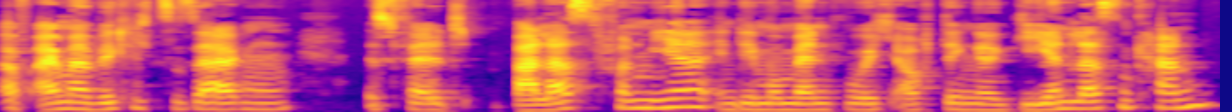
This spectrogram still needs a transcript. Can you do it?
auf einmal wirklich zu sagen, es fällt Ballast von mir in dem Moment, wo ich auch Dinge gehen lassen kann.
